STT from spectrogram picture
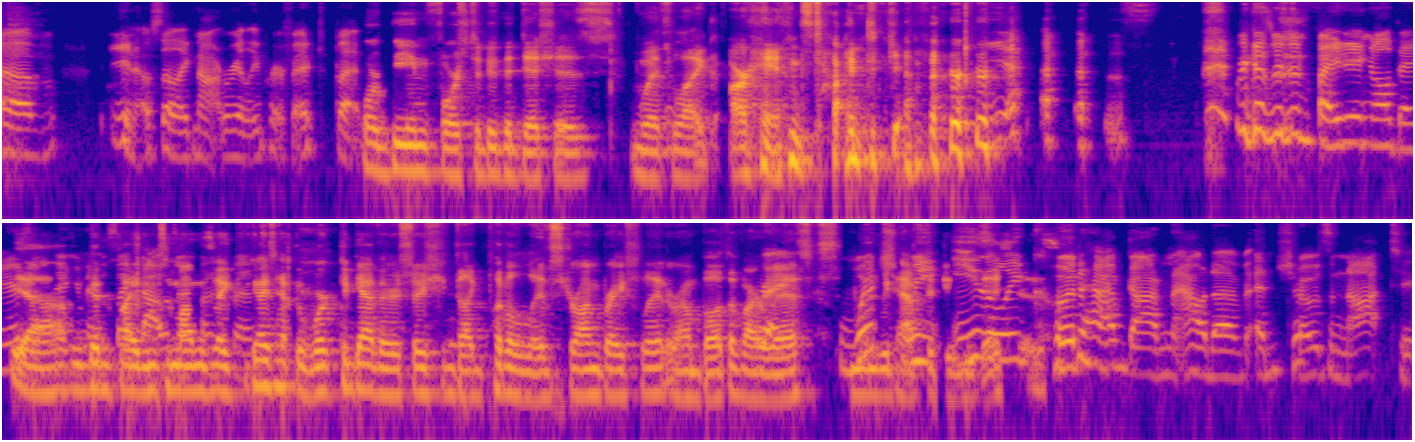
um you know so like not really perfect but or being forced to do the dishes with like our hands tied together yes because we've been fighting all day. yeah, we've been fighting. Like, so mom was like, "You guys have to work together." So she'd like put a Live Strong bracelet around both of our right. wrists, which we easily could have gotten out of and chose not to.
